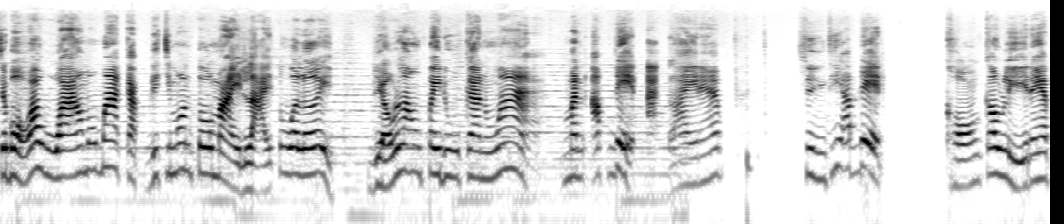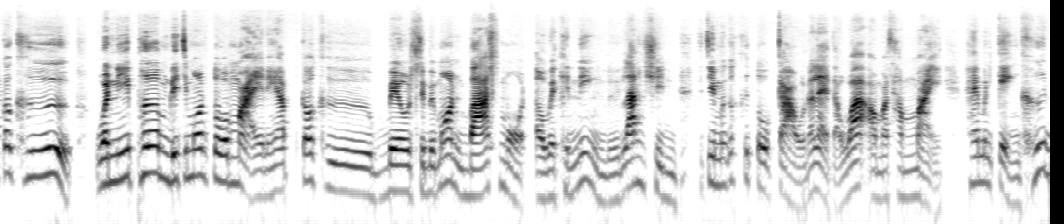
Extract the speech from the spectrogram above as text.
จะบอกว่าว้าวมากๆกับดิจิมอนตัวใหม่หลายตัวเลย เดี๋ยวเราไปดูกันว่ามันอัปเดตอะไรนะครับ สิ่งที่อัปเดต ของเกาหลีนะครับก็คือวันนี้เพิ่มดิจิมอนตัวใหม่นะครับ ก็คือเบลซิเบมอนบ s สโหมด Awakening หรือร่างชิน จริงๆ มันก็คือตัวเก่านั่นแหละ แต่ว่าเอามาทำใหม่ให้มันเก่งขึ้น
